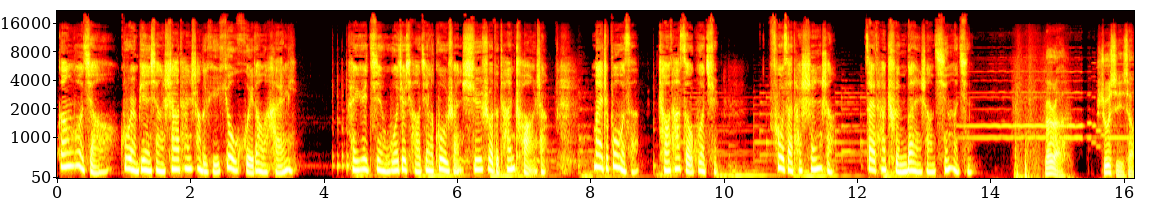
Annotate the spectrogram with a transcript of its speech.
刚落脚，顾然便像沙滩上的鱼，又回到了海里。裴玉进窝就瞧见了顾阮虚弱的瘫床上，迈着步子朝他走过去，附在他身上，在他唇瓣上亲了亲。软软，梳洗一下，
